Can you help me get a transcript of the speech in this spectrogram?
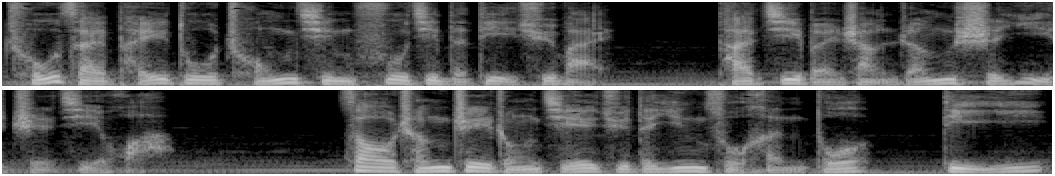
除在陪都重庆附近的地区外，它基本上仍是一纸计划。造成这种结局的因素很多。第一，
